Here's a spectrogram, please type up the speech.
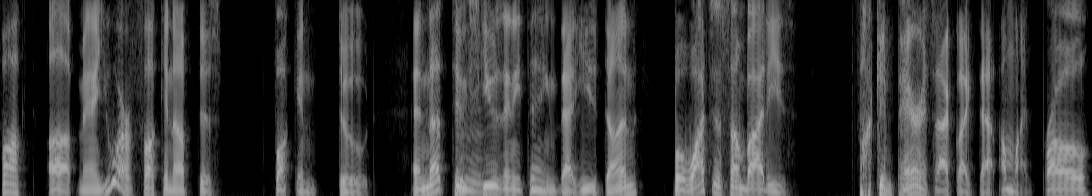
fucked up, man. You are fucking up this fucking dude. And not to Mm. excuse anything that he's done, but watching somebody's fucking parents act like that, I'm like, bro,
